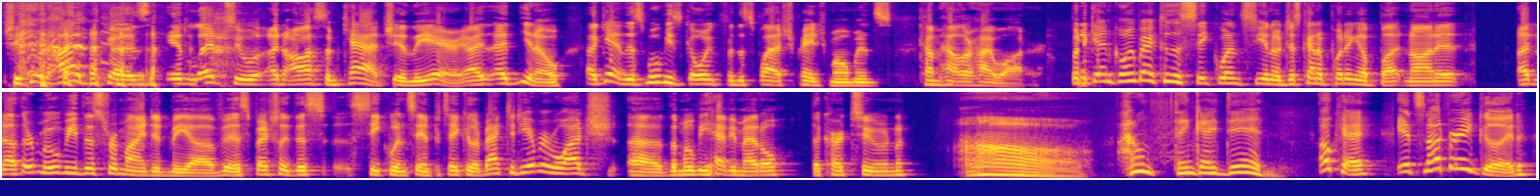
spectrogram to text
she threw it high because it led to an awesome catch in the air. I, I, you know, again, this movie's going for the splash page moments, come hell or high water. But again, going back to the sequence, you know, just kind of putting a button on it. Another movie this reminded me of, especially this sequence in particular. Mac, did you ever watch uh, the movie Heavy Metal, the cartoon? Oh, I don't think I did. Okay. It's not very good,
